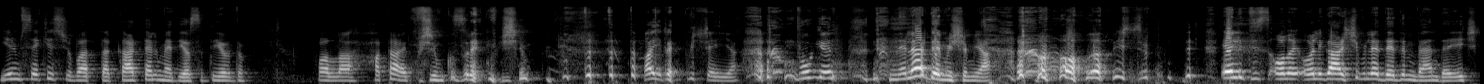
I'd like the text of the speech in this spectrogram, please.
28 Şubat'ta kartel medyası diyordum. Vallahi hata etmişim, kusur etmişim. Hayret bir şey ya. Bugün neler demişim ya. Elitist oli- oligarşi bile dedim ben de. Hiç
